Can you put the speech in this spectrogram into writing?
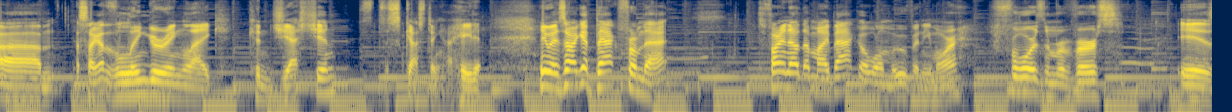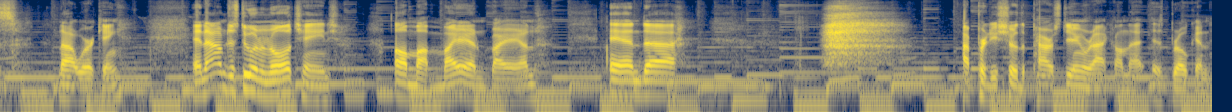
um, so I got this lingering like congestion. It's disgusting, I hate it. Anyway, so I get back from that to find out that my backhoe won't move anymore. Forwards and reverse is not working. And now I'm just doing an oil change on my man band. And uh, I'm pretty sure the power steering rack on that is broken.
